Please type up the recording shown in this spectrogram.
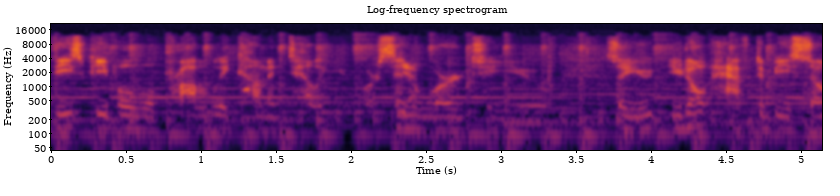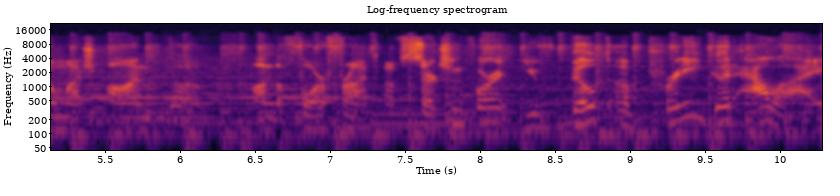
these people will probably come and tell you or send Yep. word to you. So you you don't have to be so much on the on the forefront of searching for it. You've built a pretty good ally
